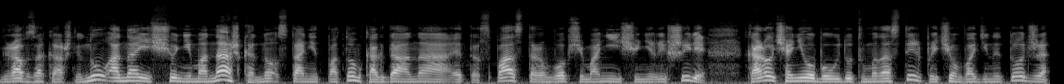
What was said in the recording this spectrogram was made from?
Граф закашлял. Ну, она еще не монашка, но станет потом, когда она это с пастором. В общем, они еще не решили. Короче, они оба уйдут в монастырь, причем в один и тот же.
